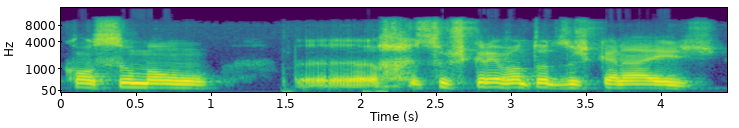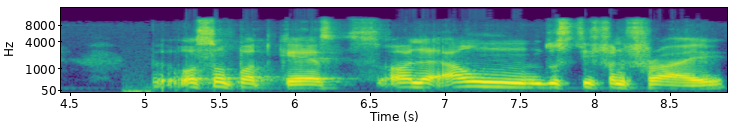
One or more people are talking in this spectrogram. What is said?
consumam, eh, subscrevam todos os canais, ouçam podcasts. Olha, há um do Stephen Fry,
